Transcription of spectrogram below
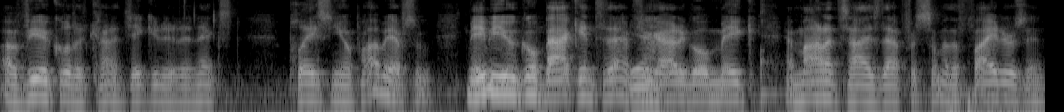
a vehicle to kind of take you to the next place, and you'll probably have some. Maybe you'll go back into that and Yeah. figure out how to go make and monetize that for some of the fighters and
